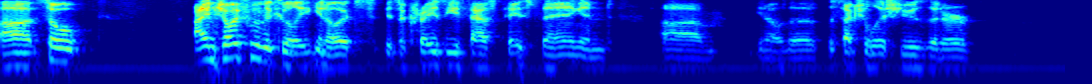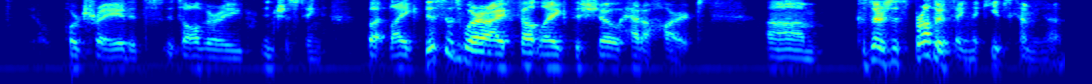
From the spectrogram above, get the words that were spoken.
Uh, so I enjoy Fulikuli. You know, it's it's a crazy, fast-paced thing, and um, you know the the sexual issues that are you know, portrayed. It's it's all very interesting. But like this is where I felt like the show had a heart, because there's this brother thing that keeps coming up.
